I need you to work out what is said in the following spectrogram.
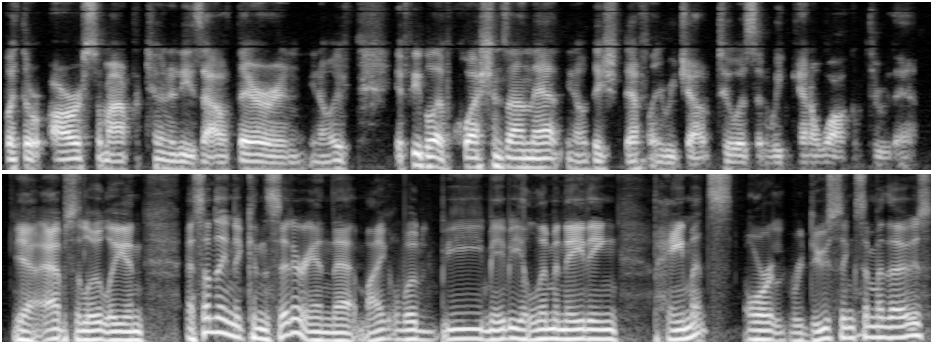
But there are some opportunities out there, and you know, if if people have questions on that, you know, they should definitely reach out to us, and we can kind of walk them through that. Yeah, absolutely. And, and something to consider in that, Michael, would be maybe eliminating payments or reducing some of those.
